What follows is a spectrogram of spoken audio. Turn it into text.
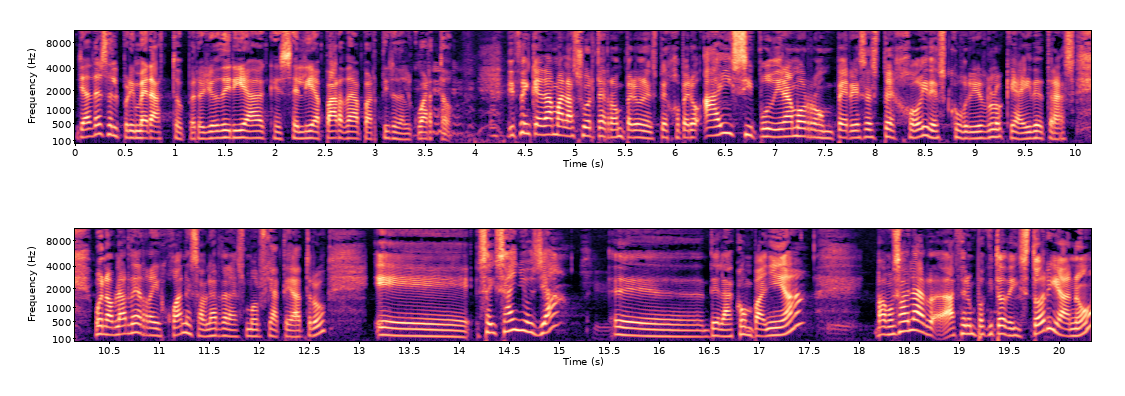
ya desde el primer acto, pero yo diría que se lía parda a partir del cuarto. Dicen que da mala suerte romper un espejo, pero ahí sí pudiéramos romper ese espejo y descubrir lo que hay detrás. Bueno, hablar de Rey Juan es hablar de la Smorfia Teatro. Eh, ¿Seis años ya? Eh, de la compañía. Vamos a hablar, hacer un poquito de historia, ¿no?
